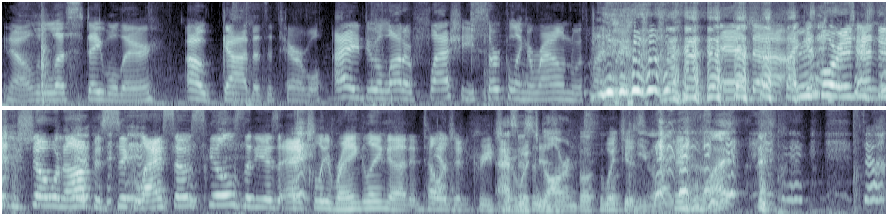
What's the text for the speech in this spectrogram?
you know a little less stable there. Oh god, that's a terrible. I do a lot of flashy circling around with my whip. and uh, I He's more a 10 interested in showing off his sick lasso skills than he is actually wrangling an intelligent creature. Asmus which and is, Dalrin both which is- you like what? so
